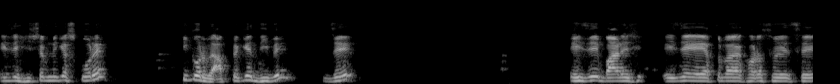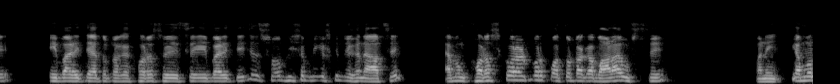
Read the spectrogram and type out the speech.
এই যে হিসাব নিকাশ করে কি করবে? আপনাকে দিবে যে এই যে বাড়ি এই যে এত টাকা খরচ হয়েছে, এই বাড়িতে এত টাকা খরচ হয়েছে, এই বাড়িতে এই যে সব হিসাব নিকাশ কিন্তু এখানে আছে এবং খরচ করার পর কত টাকা ভাড়া উঠছে মানে কেমন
